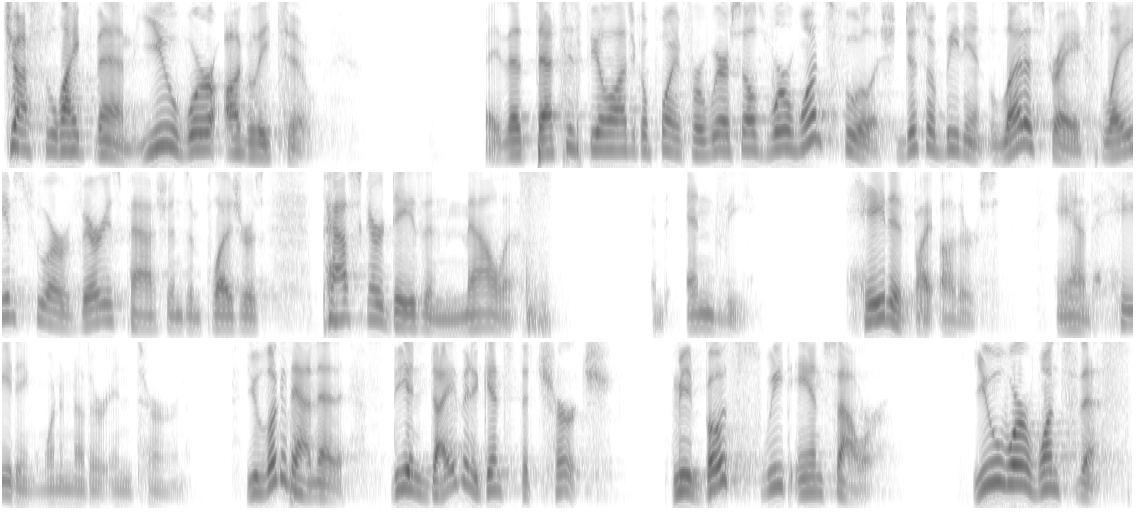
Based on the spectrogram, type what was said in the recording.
just like them, you were ugly too. That, that's his theological point. For we ourselves were once foolish, disobedient, led astray, slaves to our various passions and pleasures, passing our days in malice and envy, hated by others, and hating one another in turn. You look at that, that the indictment against the church. I mean, both sweet and sour. You were once this.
